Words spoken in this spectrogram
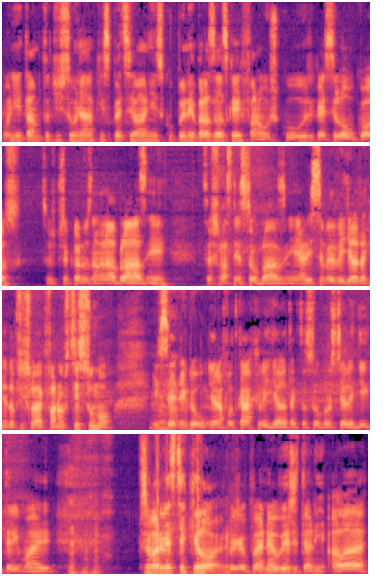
oni tam totiž jsou nějaký speciální skupiny brazilských fanoušků, říkají si loukos, což v překladu znamená blázni, což vlastně jsou blázni a když jsem je viděl, tak mě to přišlo jak fanoušci sumo. Když se někdo u mě na fotkách viděl, tak to jsou prostě lidi, kteří mají třeba 200 kilo, jakože úplně neuvěřitelný, ale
